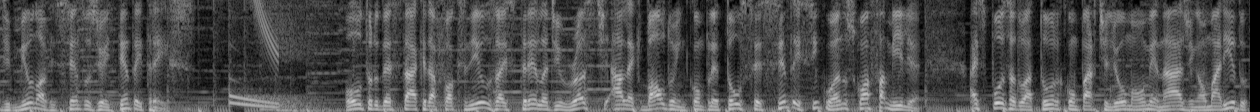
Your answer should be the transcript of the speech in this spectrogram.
de 1983. Outro destaque da Fox News, a estrela de Rust, Alec Baldwin, completou 65 anos com a família. A esposa do ator compartilhou uma homenagem ao marido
